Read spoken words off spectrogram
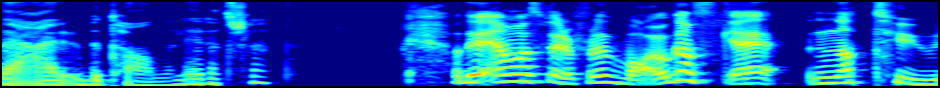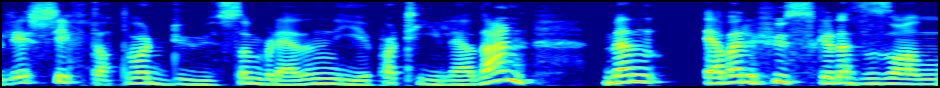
Det er ubetalelig, rett og slett. Og du, jeg må spørre, for Det var jo ganske naturlig skifte at det var du som ble den nye partilederen. Men jeg bare husker nesten sånn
